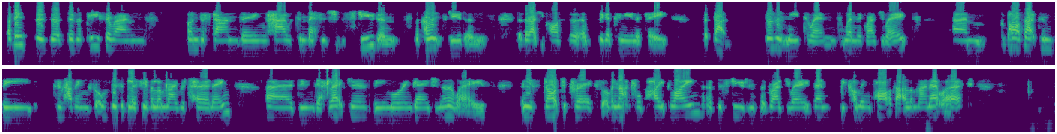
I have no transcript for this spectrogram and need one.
I think there's a there's a piece around understanding how to message to the students, the current students, that they're actually part of a, a bigger community, that that doesn't need to end when they graduate. Um, part of that can be through having sort of visibility of alumni returning, uh, doing guest lectures, being more engaged in other ways. And you start to create sort of a natural pipeline of the students that graduate then becoming part of that alumni network.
